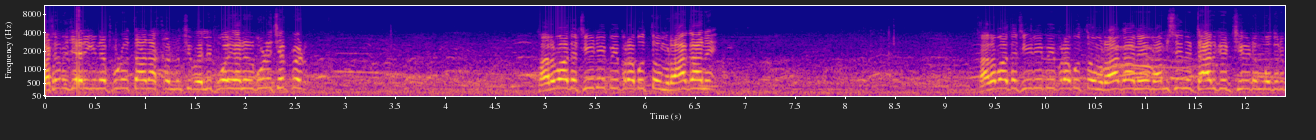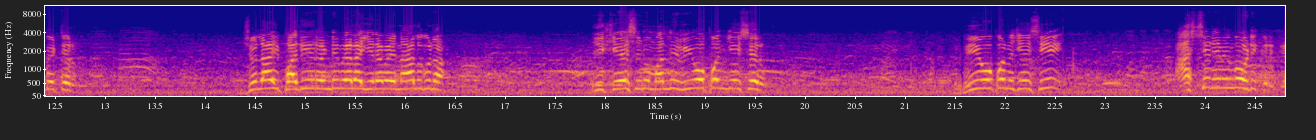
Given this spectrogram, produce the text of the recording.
ఘటన జరిగినప్పుడు తాను అక్కడి నుంచి వెళ్ళిపోయానని కూడా చెప్పాడు. తర్వాత టీడీపీ ప్రభుత్వం రాగానే తర్వాత టీడీపీ ప్రభుత్వం రాగానే వంశీని టార్గెట్ చేయడం మొదలుపెట్టారు. జూలై పది రెండు వేల ఇరవై నాలుగున ఈ కేసును మళ్ళీ రీఓపెన్ చేశారు. రీఓపెన్ చేసి ఆశ్చర్యం ఇంకోటి ఇక్కడికి.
